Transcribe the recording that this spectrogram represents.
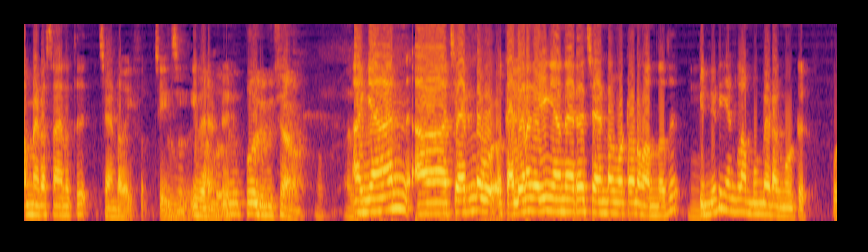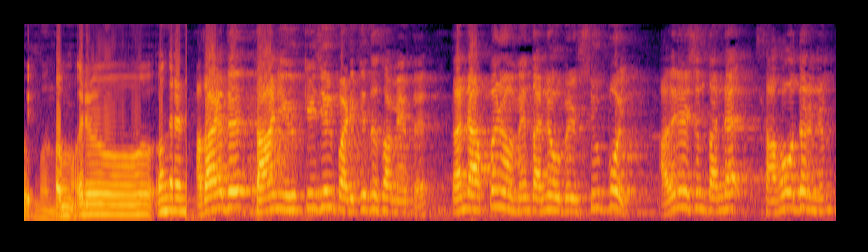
അമ്മയുടെ സ്ഥാനത്ത് ചേണ്ട വൈഫ് ചേച്ചി ഇവ രണ്ടുപേരും. ഇപ്പൊ ഒരുമിച്ചാണോ? ഞാൻ ചേട്ടന്റെ കല്യാണം കഴിഞ്ഞ് ഞാൻ നേരെ ചേട്ടൻ അങ്ങോട്ടാണ് വന്നത്. പിന്നീട് ഞങ്ങൾ അമ്മൂമ്മയുടെ അങ്ങോട്ട് പോയി. അപ്പം ഒരു ഒന്ന് രണ്ട്. അതായത് താൻ യു കെ ജിയിൽ പഠിക്കുന്ന സമയത്ത് തന്റെ അപ്പനും അമ്മയും തന്നെ ഉപേക്ഷിച്ചു പോയി. അതിനുശേഷം തന്റെ സഹോദരനും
